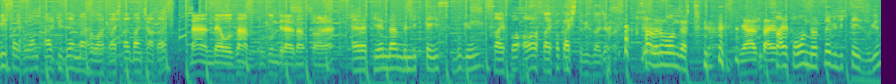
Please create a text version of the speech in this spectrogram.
Bir sayfadan herkese merhaba arkadaşlar. Ben Çağatay. Ben de Ozan uzun bir aradan sonra. Evet yeniden birlikteyiz. Bugün sayfa... Aa sayfa kaçtı biz acaba? Sanırım 14. Ya say- sayfa 14 ile birlikteyiz bugün.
